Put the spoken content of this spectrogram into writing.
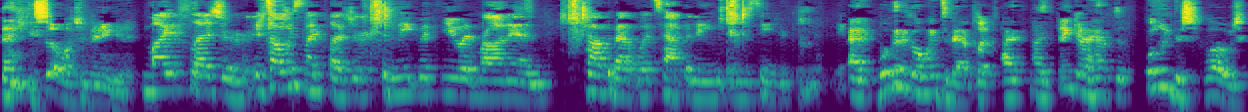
thank you so much for being here. My pleasure. It's always my pleasure to meet with you and Ron and talk about what's happening in the senior community. And we're going to go into that, but I, I think I have to fully disclose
